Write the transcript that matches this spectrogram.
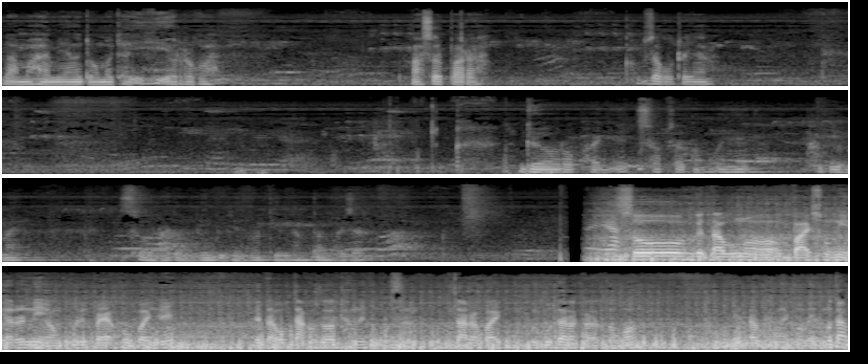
Lama kami yang itu mereka iya orang. Masuk parah. Kau bisa mai so na dong din bijen no tin nam tam bajar so kita bu no bai song ni arani ong pri pa ko ba ne kita bu tak so thang ni mo sun tara bai ku ku tara kara tong kita bu ngai le mutam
